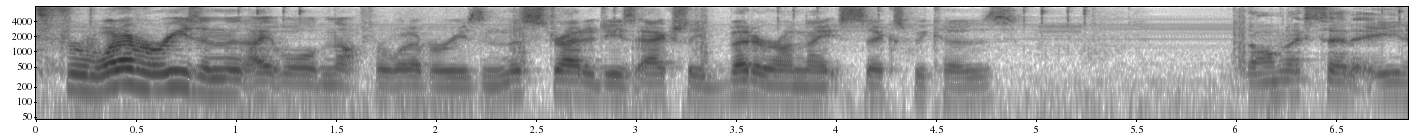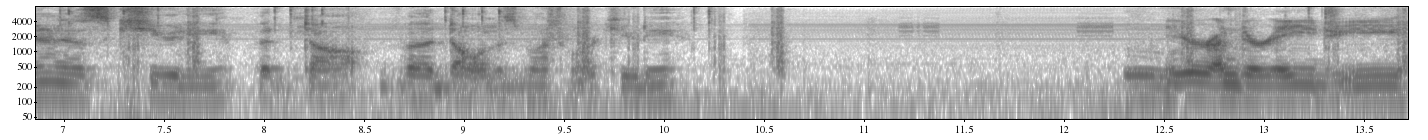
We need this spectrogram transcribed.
for whatever reason, I well, not for whatever reason, this strategy is actually better on night 6 because Dominic said Aiden is cutie, but, Dal but Dalton is much more cutie. Ooh. You're underage E.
